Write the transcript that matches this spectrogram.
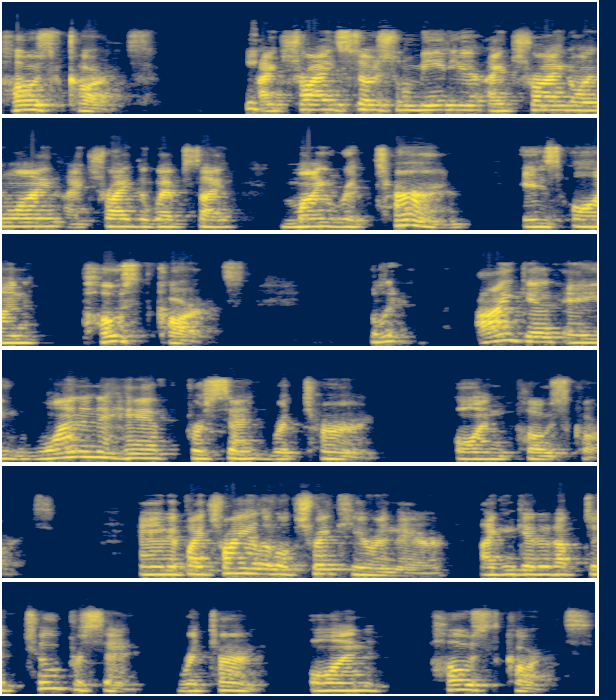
Postcards. I tried social media, I tried online, I tried the website. My return is on postcards. I get a one and a half percent return on postcards. And if I try a little trick here and there, I can get it up to 2% return on postcards.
